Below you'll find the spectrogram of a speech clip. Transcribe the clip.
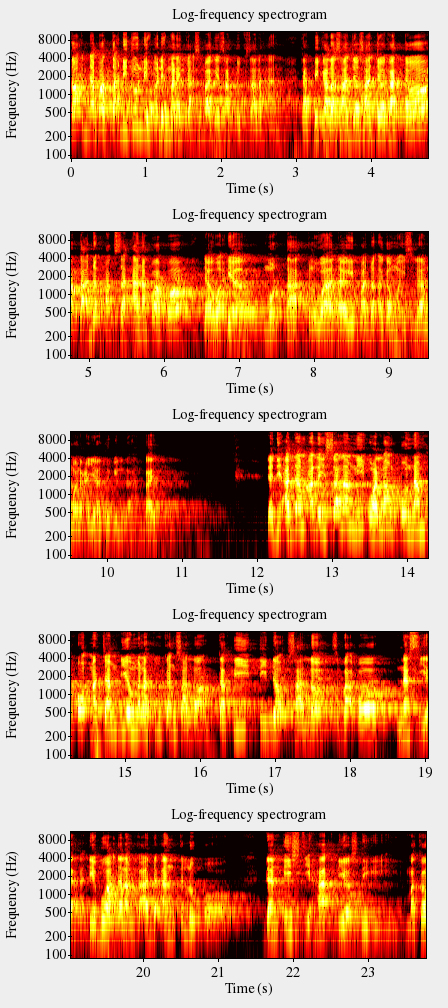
tak dapat tak ditulis oleh malaikat sebagai satu kesalahan. Tapi kalau saja-saja kata tak ada paksaan apa-apa, jawab dia murtad keluar daripada agama Islam wal billah. Baik. Jadi Adam AS ni walaupun nampak macam dia melakukan salah tapi tidak salah sebab apa? Nasya. Dia buat dalam keadaan terlupa dan istihad dia sendiri. Maka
